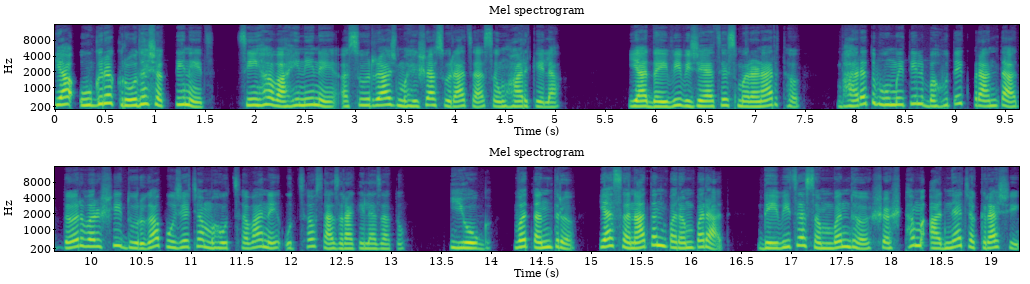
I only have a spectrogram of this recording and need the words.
या उग्र क्रोधशक्तीनेच सिंहवाहिनीने असुरराज महिषासुराचा संहार केला. या दैवी विजयाचे स्मरणार्थ भारतभूमीतील बहुतेक प्रांतात दरवर्षी दुर्गा पूजेच्या महोत्सवाने उत्सव साजरा केला जातो. योग व तंत्र या सनातन परंपरात देवीचा संबंध षष्ठम आज्ञाचक्राशी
